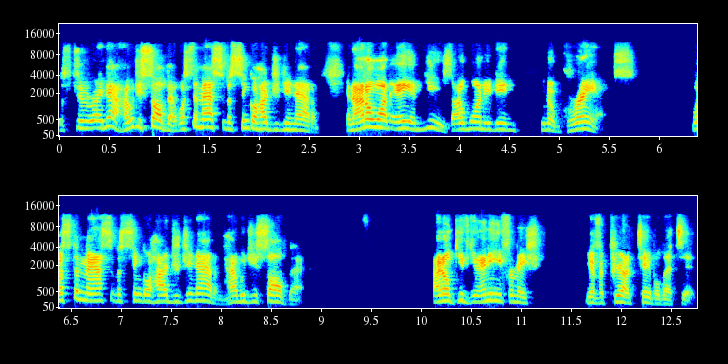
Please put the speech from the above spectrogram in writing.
Let's do it right now. How would you solve that? What's the mass of a single hydrogen atom? And I don't want AMUs. I want it in, you know, grams. What's the mass of a single hydrogen atom? How would you solve that? I don't give you any information. You have a periodic table, that's it.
